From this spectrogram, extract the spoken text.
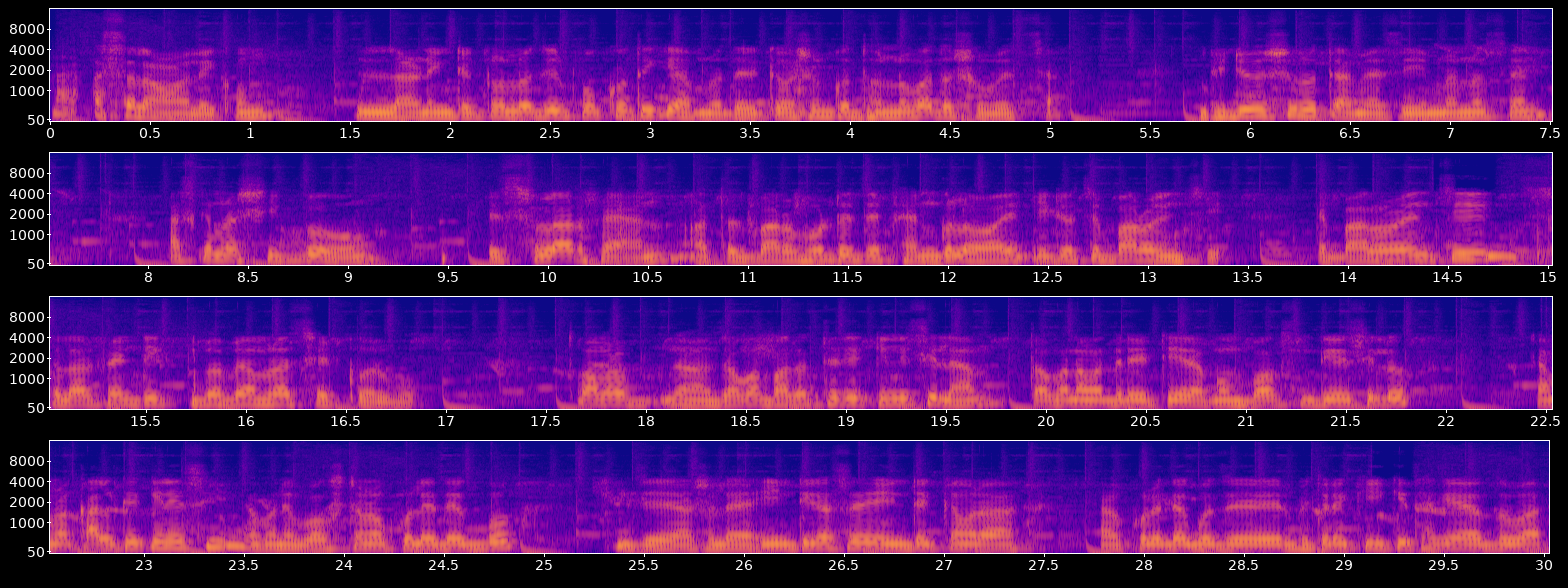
আসসালামু আলাইকুম লার্নিং টেকনোলজির পক্ষ থেকে আপনাদেরকে অসংখ্য ধন্যবাদ ও শুভেচ্ছা। ভিডিওর শুরুতে আমি আছি ইমরান হোসেন। আজকে আমরা শিখব সোলার ফ্যান অর্থাৎ বারো ভোল্টের যে ফ্যানগুলো হয়, এটি হচ্ছে বারো ইঞ্চি। এই বারো ইঞ্চি সোলার ফ্যানটি কীভাবে আমরা সেট করব? তো আমরা যখন বাজার থেকে কিনেছিলাম, তখন আমাদের এটি এরকম বক্স দিয়েছিল। আমরা কালকে কিনেছি। এখন এই বক্সটা আমরা খুলে দেখব যে আসলে ইনটেক আছে, ইনটেককে আমরা খুলে দেখব যে এর ভিতরে কি কি থাকে অথবা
